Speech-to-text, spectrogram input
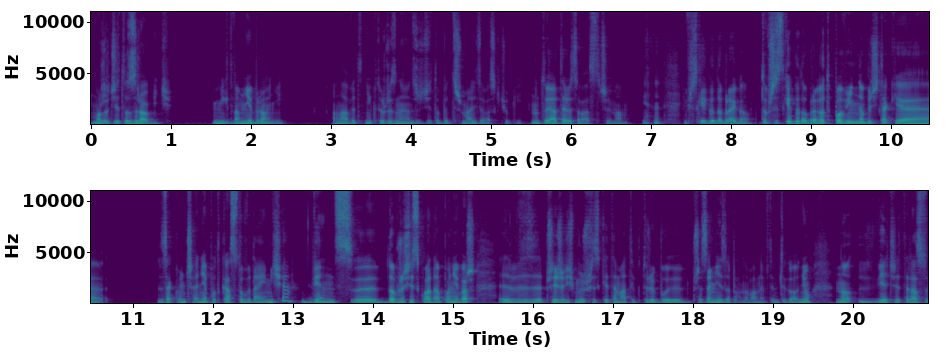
możecie to zrobić. Nikt wam nie broni. A nawet niektórzy znając życie, to by trzymali za was kciuki. No to ja też za was trzymam. I wszystkiego dobrego. To wszystkiego dobrego to powinno być takie zakończenie podcastu, wydaje mi się, więc y, dobrze się składa, ponieważ y, przejrzeliśmy już wszystkie tematy, które były przeze mnie zaplanowane w tym tygodniu. No wiecie, teraz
